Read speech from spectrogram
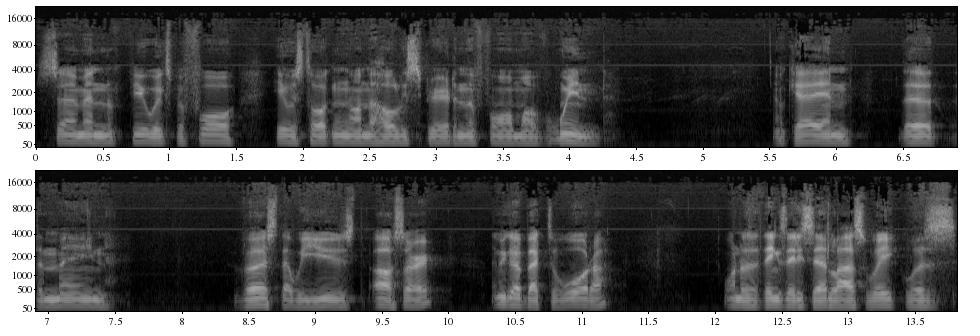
sermon a few weeks before, he was talking on the Holy Spirit in the form of wind. Okay, and the, the main verse that we used, oh, sorry, let me go back to water. One of the things that he said last week was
